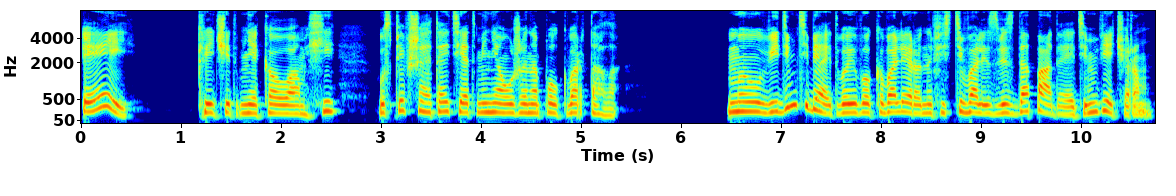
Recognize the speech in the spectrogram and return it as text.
«Эй!» — кричит мне Кауамхи, успевший отойти от меня уже на полквартала. Мы увидим тебя и твоего кавалера на фестивале звездопада этим вечером».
